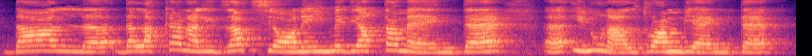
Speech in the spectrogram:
dal, dalla canalizzazione immediatamente eh, in un altro ambiente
